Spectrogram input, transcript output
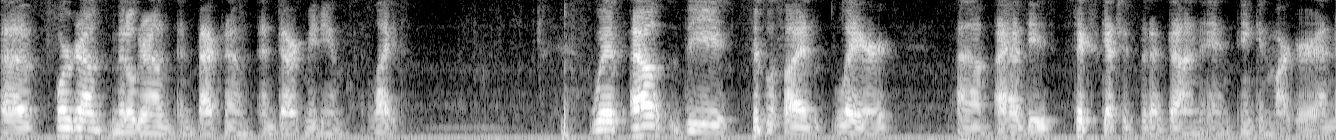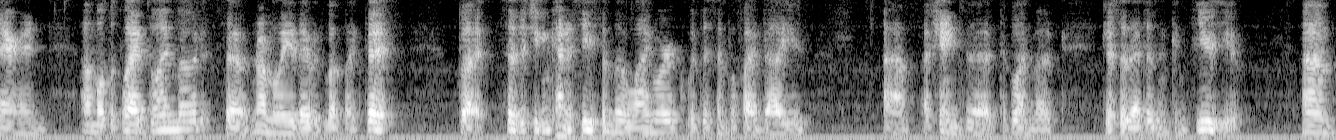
of foreground, middle ground, and background, and dark, medium, and light. Without the simplified layer, um, I have these six sketches that I've done in ink and marker, and they're in a multiplied blend mode. So normally they would look like this, but so that you can kind of see some of the line work with the simplified values, um, I've changed the, the blend mode just so that doesn't confuse you. Um,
